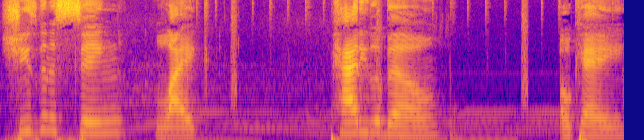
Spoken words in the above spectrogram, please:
She's gonna sing like Patti LaBelle, okay,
